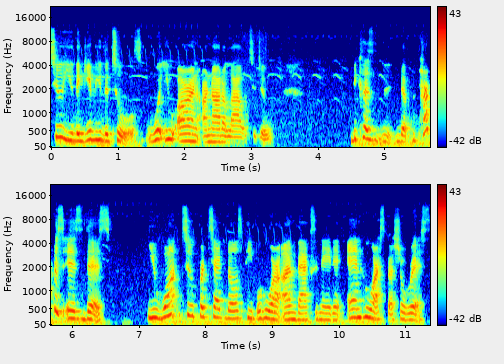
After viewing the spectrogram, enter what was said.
to you, they give you the tools, what you are and are not allowed to do. Because the, the purpose is this you want to protect those people who are unvaccinated and who are special risk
